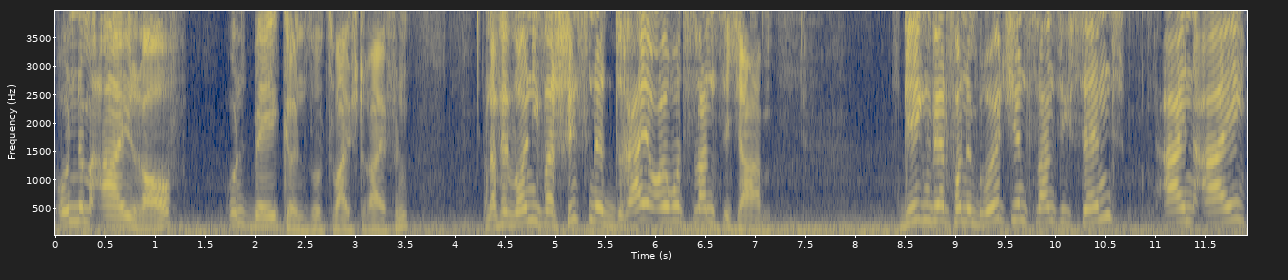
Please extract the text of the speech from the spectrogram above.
und einem Ei drauf und Bacon, so zwei Streifen. Dafür wollen die verschissene 3,20 Euro haben. Gegenwert von einem Brötchen 20 Cent, ein Ei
